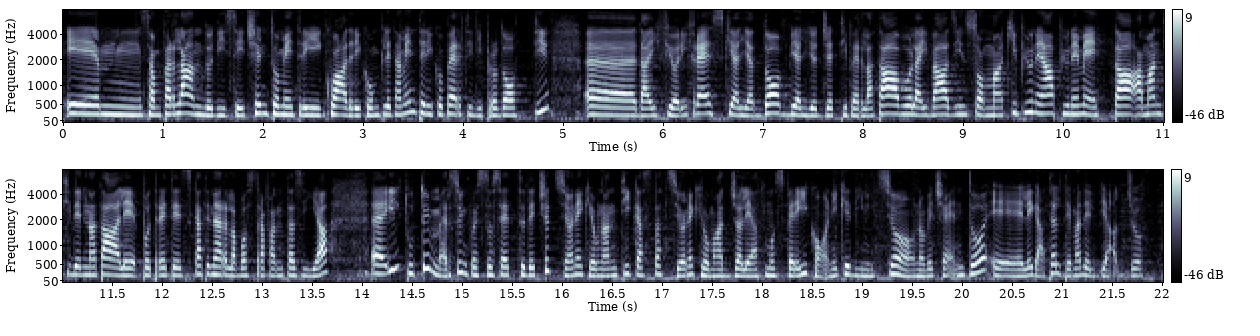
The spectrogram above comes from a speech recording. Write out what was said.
E mh, mm, stiamo parlando di 600 metri quadri completamente ricoperti di prodotti, eh, dai fiori freschi agli addobbi, agli oggetti per la tavola, ai vasi, insomma chi più ne ha più ne metta, amanti del Natale potrete scatenare la vostra fantasia, eh, il tutto immerso in questo set d'eccezione che è un'antica stazione che omaggia le atmosfere iconiche di inizio novembre Novecento e legate al tema del viaggio.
